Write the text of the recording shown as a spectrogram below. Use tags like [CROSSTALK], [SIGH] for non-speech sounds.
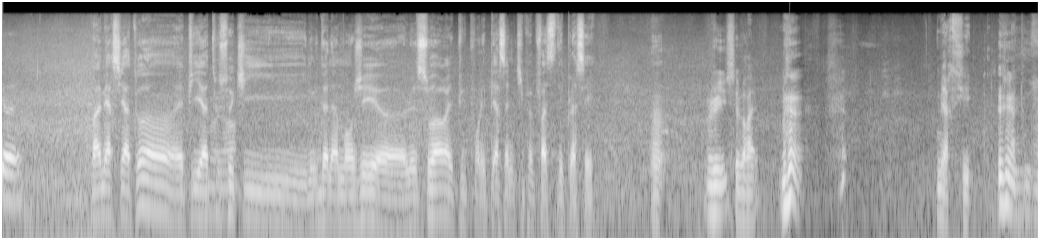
Euh. Bah, merci à toi, hein. et puis à tous ceux qui nous donnent à manger euh, le soir, et puis pour les personnes qui peuvent pas se déplacer. Hein. Oui, c'est vrai. [LAUGHS] Merci. À [LAUGHS] tous.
